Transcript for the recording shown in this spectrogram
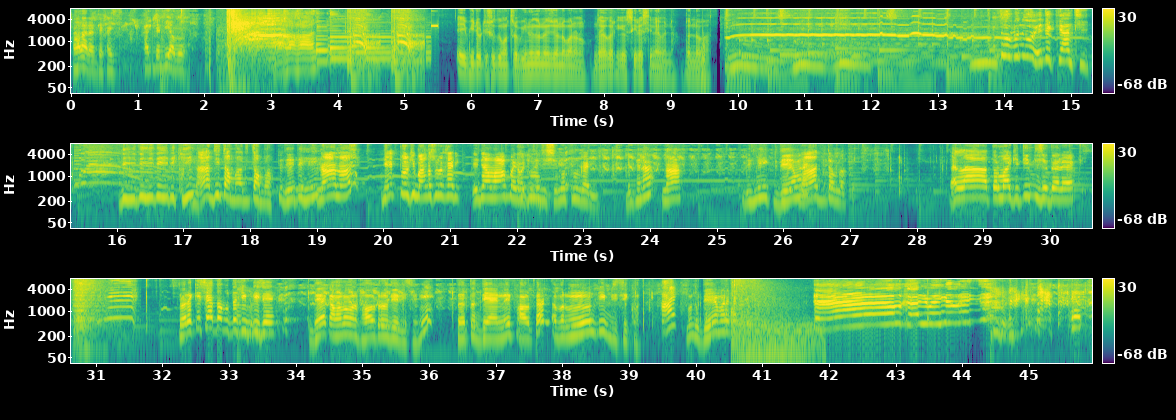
শালারে দেখাইছি আজকে দিয়ামো এই ভিডিওটি শুধুমাত্র বিনোদনের জন্য বানানো। দয়া করে কেউ সিরিয়াসলি নেবেন না। ধন্যবাদ। এই দেখ কি আনছি দিহি দিহি দিহি কি না দিতাম না দিতাম না। দে দেহি না না দেখ তোর কি সুরে গাড়ি। এই যে আমার আব্বা এটা কিনে দিচ্ছে নতুন গাড়ি। দেখে না। না দিহি দে আমার। না দিতাম না। এলা তোর মা কি টিপ দিছে তোরে? তোরে কি সাদা বুদ্ধ টিপ দিছে? দেখ আমার মামার ফাউটারও দিয়ে দিছে হি? তোর তো দেয় নেই ফাউটার আবার টিপ দিছে কর। বন্ধু দে আমার কাছে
